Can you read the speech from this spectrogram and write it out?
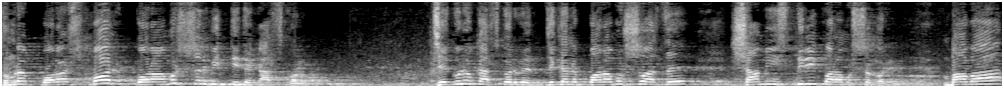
তোমরা পরস্পর পরামর্শের ভিত্তিতে কাজ করো। যে কোনো কাজ করবেন, যেখানে পরামর্শ আছে, স্বামী, স্ত্রী পরামর্শ করেন। বাবা,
